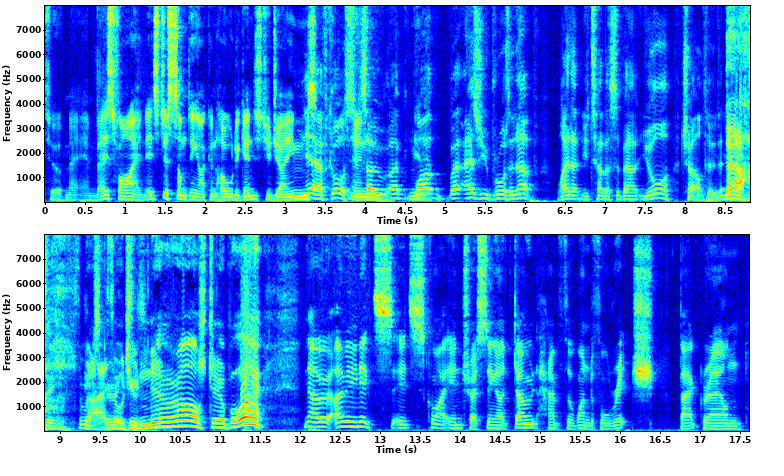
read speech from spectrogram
to have met him. But it's fine. It's just something I can hold against you, James. yeah, of course. And, so, uh, yeah. well, well, as you brought it up, why don't you tell us about your childhood Ah, acting well, I thought you'd never asked, dear boy. No, I mean it's it's quite interesting. I don't have the wonderful rich background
